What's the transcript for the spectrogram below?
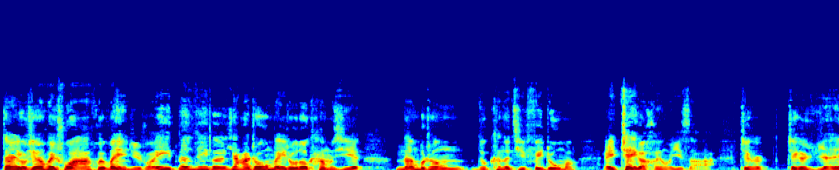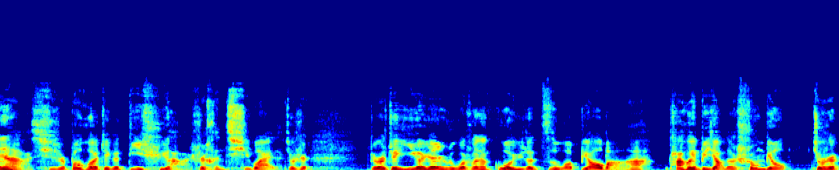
但是有些人会说啊，会问一句说，哎，那这个亚洲、美洲都看不起，难不成就看得起非洲吗？哎，这个很有意思啊。就是这个人啊，其实包括这个地区啊，是很奇怪的。就是，比如说这一个人，如果说他过于的自我标榜啊，他会比较的双标，就是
